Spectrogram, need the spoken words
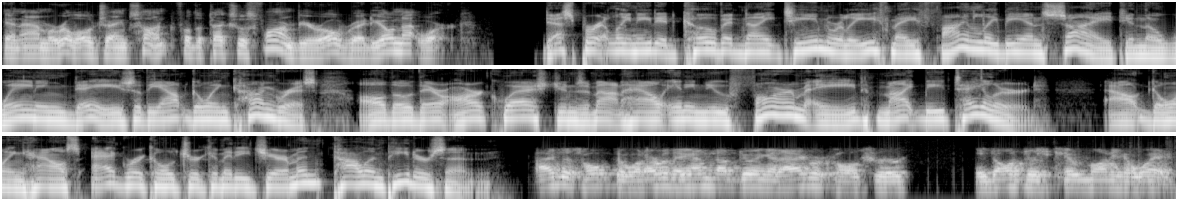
In Amarillo, James Hunt for the Texas Farm Bureau Radio Network. Desperately needed COVID 19 relief may finally be in sight in the waning days of the outgoing Congress, although there are questions about how any new farm aid might be tailored. Outgoing House Agriculture Committee Chairman Collin Peterson. I just hope that whatever they end up doing in agriculture, they don't just give money away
